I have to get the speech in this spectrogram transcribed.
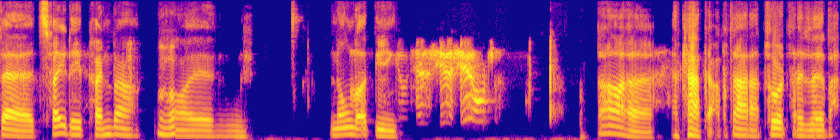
der er 3D-printer, mm-hmm. og øhm, nogle af de... Der er, der er, der er, der er,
